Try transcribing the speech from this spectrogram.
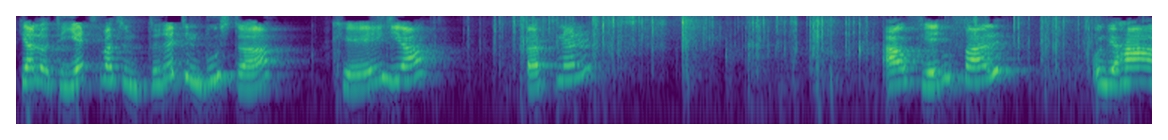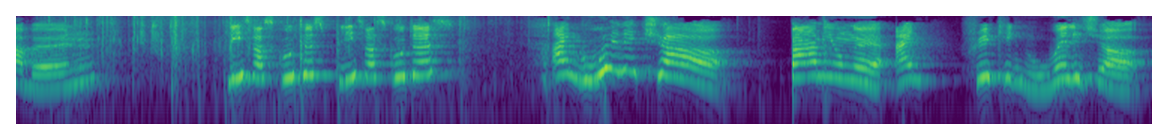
Ja, Leute, jetzt mal zum dritten Booster. Okay, hier. Öffnen. Auf jeden Fall. Und wir haben. Please was Gutes, please was Gutes. Ein Villager. Bam, Junge. Ein freaking Villager.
